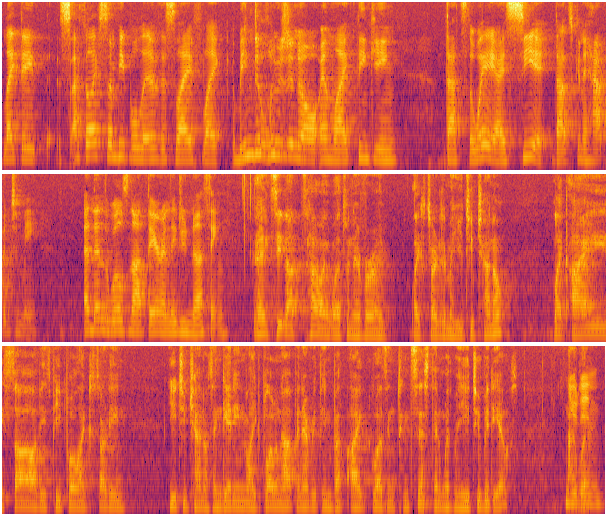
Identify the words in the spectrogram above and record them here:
Like they, I feel like some people live this life like being delusional and like thinking that's the way I see it. That's gonna happen to me, and then the will's not there, and they do nothing. And see, that's how I was whenever I like started my YouTube channel. Like I saw these people like starting YouTube channels and getting like blown up and everything, but I wasn't consistent with my YouTube videos. You would- didn't,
